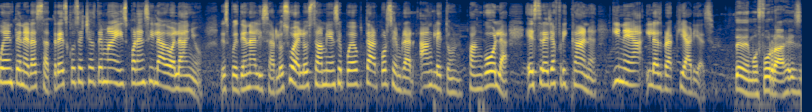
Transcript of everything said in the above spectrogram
pueden tener hasta tres cosechas de maíz para ensilado al año. Después de analizar los suelos, también se puede optar por sembrar angleton, pangola, estrella africana, guinea y las braquiarias. Tenemos forrajes,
